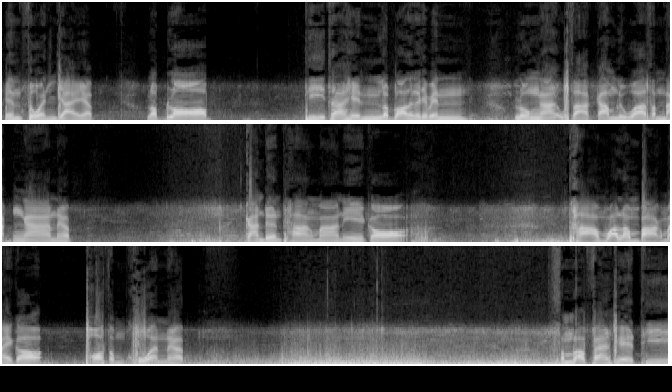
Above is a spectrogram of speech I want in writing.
เป็นส่วนใหญ่ครับ รอบๆที่ถ้าเห็นรอบๆนั่นก็จะเป็นโรงงานอุตสาหกรรม หรือว่าสำนักงานนะครับ การเดินทางมานี่ก็ ถามว่าลำบากไหมก็พอสมควรนะครับสำหรับแฟนเพจที่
